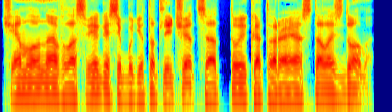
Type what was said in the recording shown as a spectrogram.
Чем Луна в Лас-Вегасе будет отличаться от той, которая осталась дома?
